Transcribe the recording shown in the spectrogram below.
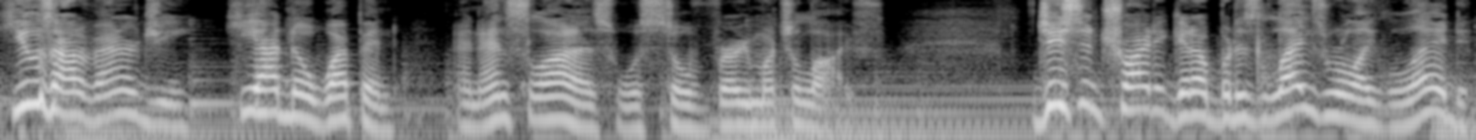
He was out of energy, he had no weapon, and Enceladus was still very much alive. Jason tried to get up, but his legs were like lead.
